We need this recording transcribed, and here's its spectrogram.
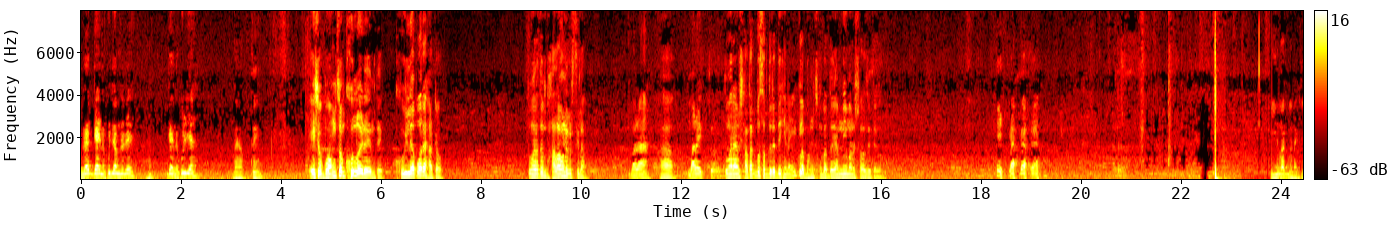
আমরা না খুললাম রে না এইসব ভংচং খুলো এটা এনতে। খুইলে পরে হাঁটো। তোমার তুমি ভালো মনে করছিলাম। বাড়া। হ্যাঁ। বাড়াই তো। তোমার আমি সাত আট বছর ধরে দেখি না এগুলো ভাঙচুং বাদ দাও এমনি মানুষ সহযোগিতা করো কি লাগবে নাকি?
